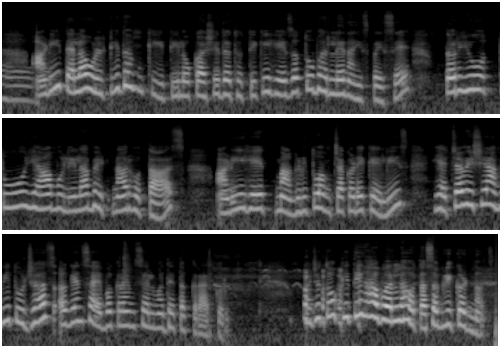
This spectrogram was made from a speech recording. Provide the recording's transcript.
हो. आणि त्याला उलटी धमकी ती लोक अशी देत होती की हे जर तू भरले नाहीस पैसे तर यू तू ह्या मुलीला भेटणार होतास आणि हे मागणी तू आमच्याकडे केलीस ह्याच्याविषयी आम्ही तुझ्याच अगेन सायबर क्राईम सेलमध्ये तक्रार करू. म्हणजे तो किती घाबरला होता सगळीकडनंच.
